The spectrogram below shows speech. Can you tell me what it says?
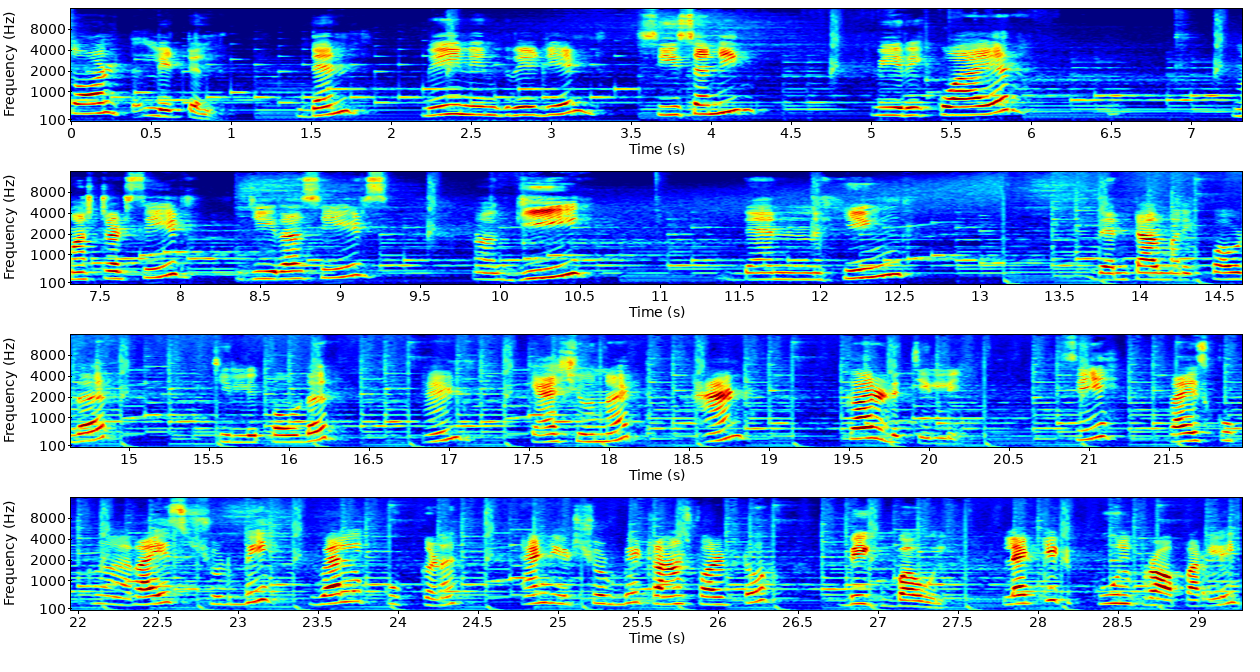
salt little then main ingredient seasoning we require mustard seed, jeera seeds, uh, ghee, then hing, then turmeric powder, chili powder, and cashew nut and curd chili. See, rice cook rice should be well cooked and it should be transferred to big bowl. Let it cool properly.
